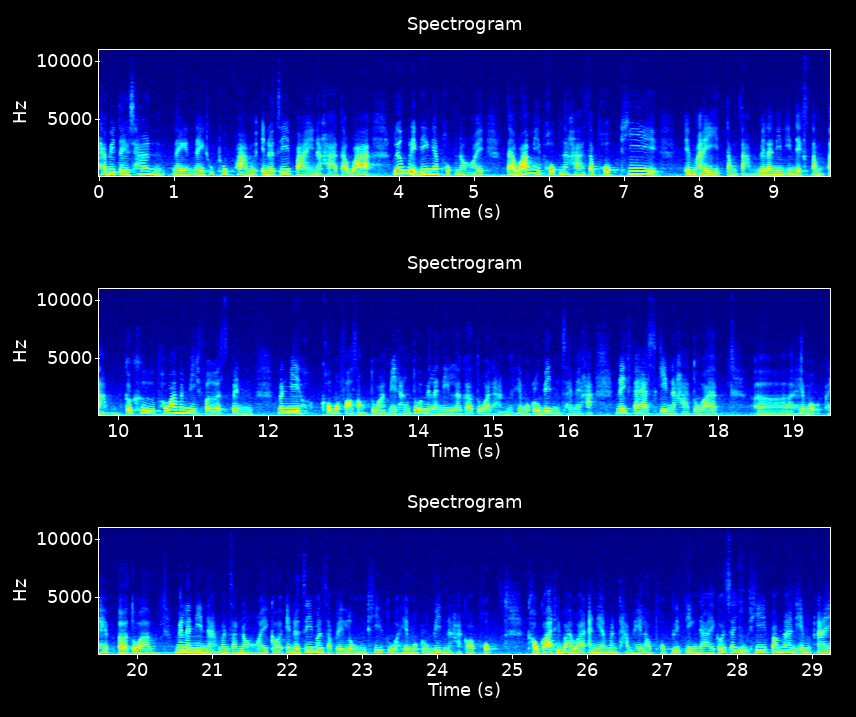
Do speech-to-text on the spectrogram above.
cavitation ในในทุกๆความ energy ไปนะคะ แต่ว่าเรื่อง bleeding เนี่ยพบน้อย แต่ว่ามีพบนะคะจะพบที่ MI ต่ำๆ melanin index ต่ำๆก็คือเพราะว่ามันมี first เป็นมันมี chromophore สองตัว มีทั้งตัวเมลานินแล้วก็ตัวทั้งเฮโมโกลบินใช่ไหมคะ ใน fair skin นะคะตัวเฮโมตัวเมลานินอะมันจะน้อยก็ energy มันจะไปลงที่ตัวเฮโมโกลบินนะคะก็พบเขาก็อธิบายว่าอันนี้มันทำให้เราพบ bleeding ได้ก็จะอยู่ที่ประมาณ MI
